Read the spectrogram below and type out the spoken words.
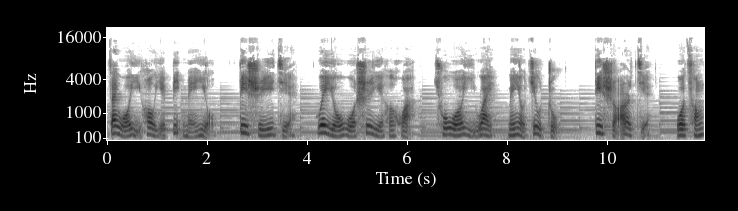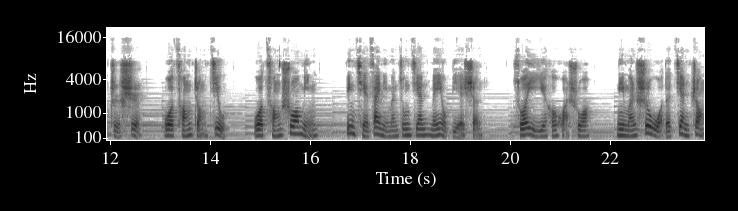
在我以后也必没有。”第十一节：“唯有我是耶和华，除我以外没有救主。”第十二节：“我曾指示。”我曾拯救，我曾说明，并且在你们中间没有别神，所以耶和华说：“你们是我的见证，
